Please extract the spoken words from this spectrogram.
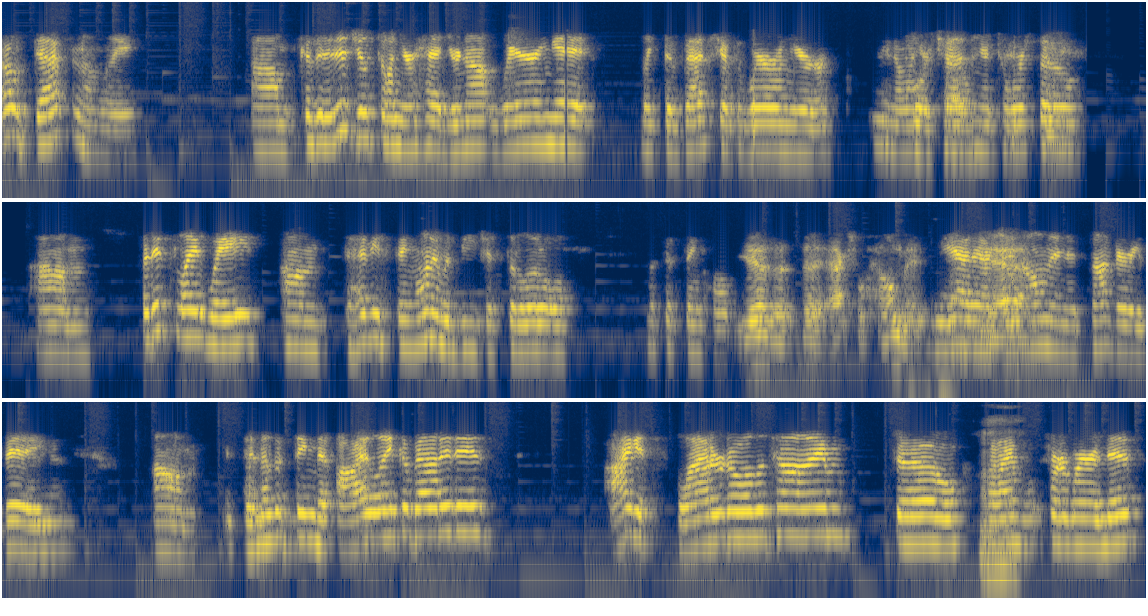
Oh, definitely. Because it is just on your head. You're not wearing it like the vest you have to wear on your, you know, on your chest and your torso. Um, but it's lightweight. Um, the heaviest thing on it would be just a little, what's this thing called? Yeah, the, the actual helmet. Yeah, the actual Yeah. helmet. It's not very big. Um, another thing that I like about it is I get splattered all the time. So when I'm sort of wearing this,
